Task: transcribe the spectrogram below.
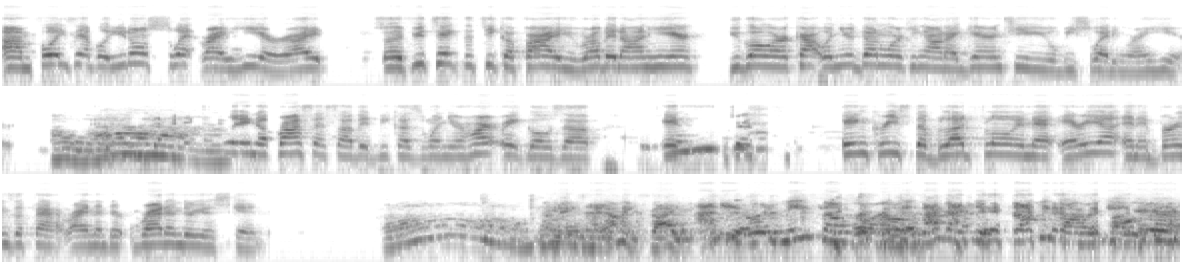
Um, for example, you don't sweat right here, right? So if you take the Tika Fire, you rub it on here, you go work out. When you're done working out, I guarantee you, you'll be sweating right here. Oh wow. Explain the process of it because when your heart rate goes up, it just increase the blood flow in that area and it burns the fat right under right under your skin. Oh. That makes me, I'm excited. I need to order me some for because I got this stomach over here.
